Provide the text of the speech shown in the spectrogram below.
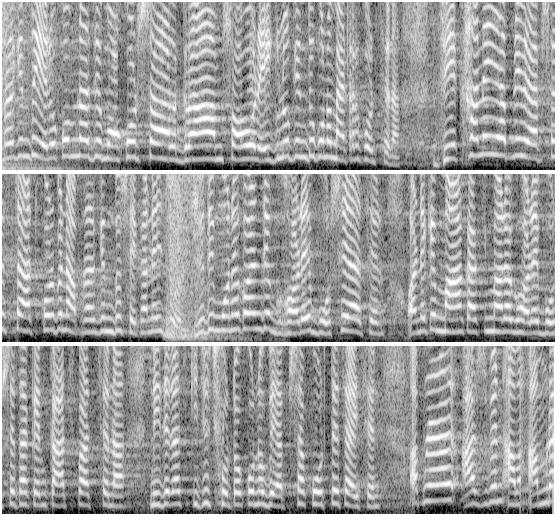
আপনারা কিন্তু এরকম না যে মকরশাল গ্রাম শহর এগুলো কিন্তু কোনো ম্যাটার করছে না। যেখানেই আপনি ব্যবসা স্টার্ট করবেন আপনার কিন্তু সেখানেই চলবে যদি মনে করেন যে ঘরে বসে আছেন অনেকে মা কাকিমারা ঘরে বসে থাকেন কাজ পাচ্ছে না নিজেরা কিছু ছোট কোনো ব্যবসা করতে চাইছেন আপনারা আসবেন আমরা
